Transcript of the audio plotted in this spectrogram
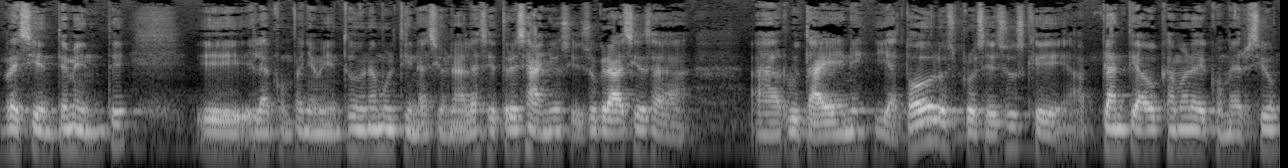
recientemente eh, el acompañamiento de una multinacional hace tres años, y eso gracias a, a Ruta N y a todos los procesos que ha planteado Cámara de Comercio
